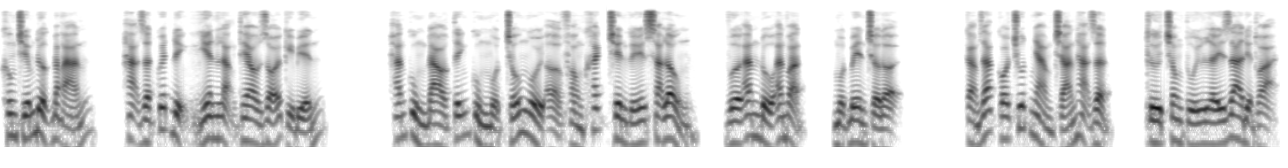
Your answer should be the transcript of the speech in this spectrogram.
Không chiếm được đáp án, hạ giật quyết định yên lặng theo dõi kỳ biến. Hắn cùng đào tĩnh cùng một chỗ ngồi ở phòng khách trên ghế xa lồng, vừa ăn đồ ăn vặt, một bên chờ đợi. Cảm giác có chút nhàm chán hạ giật, từ trong túi lấy ra điện thoại.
